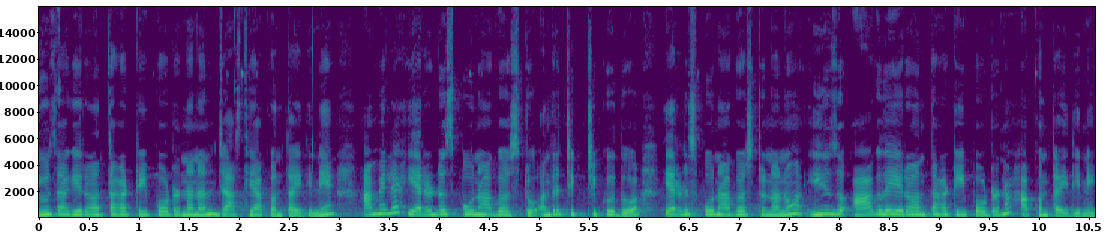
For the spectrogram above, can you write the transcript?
ಯೂಸ್ ಆಗಿರೋವಂತಹ ಟೀ ಪೌಡ್ರನ್ನ ನಾನು ಜಾಸ್ತಿ ಹಾಕ್ಕೊತಾ ಇದ್ದೀನಿ. ಆಮೇಲೆ ಎರಡು ಸ್ಪೂನ್ ಆಗೋಷ್ಟು, ಅಂದರೆ ಚಿಕ್ಕ ಚಿಕ್ಕದು, ಎರಡು ಸ್ಪೂನ್ ಆಗೋಷ್ಟು ನಾನು ಯೂಸ್ ಆಗದೇ ಇರೋವಂತಹ ಟೀ ಪೌಡ್ರನ್ನ ಹಾಕ್ಕೊತಾ ಇದ್ದೀನಿ.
